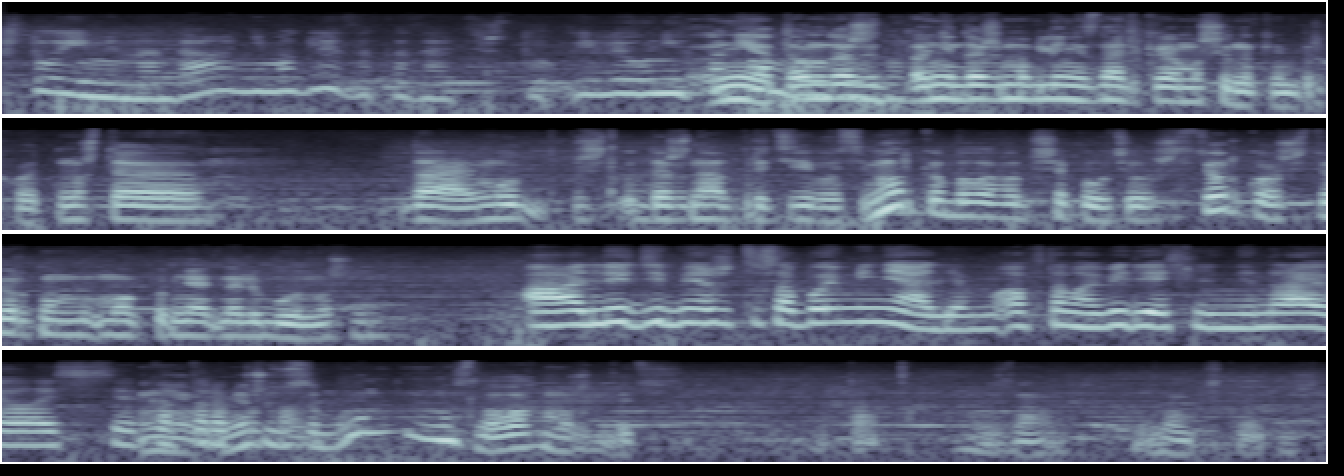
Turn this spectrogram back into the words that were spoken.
что именно, да? Не могли заказать, что или у них потом Нет, там был даже, выбор? они даже могли не знать, какая машина к ним приходит, потому что, да, ему должна прийти его семерка была, вообще получил шестерку, а шестерку он мог поменять на любую машину. А люди между собой меняли автомобиль, если не нравилось, Не, который между покупал? собой, на словах, может быть, так, не знаю, не могу сказать точно.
